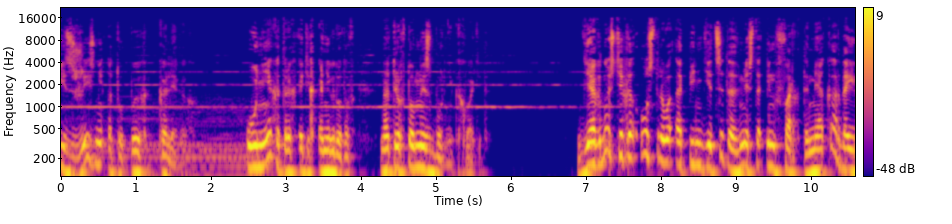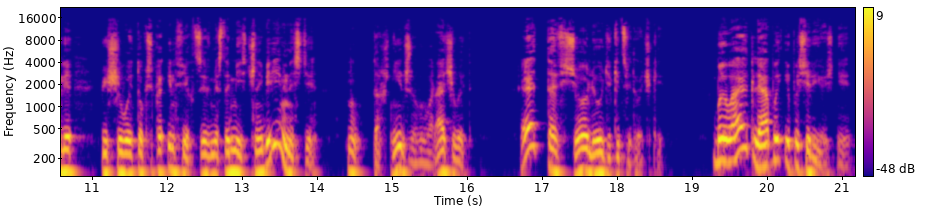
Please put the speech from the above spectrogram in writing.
из жизни о тупых коллегах. У некоторых этих анекдотов на трехтомный сборник хватит. Диагностика острого аппендицита вместо инфаркта миокарда или пищевой токсикоинфекции вместо месячной беременности, ну, тошнит же, выворачивает. Это все людики-цветочки. Бывают ляпы и посерьезнее.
